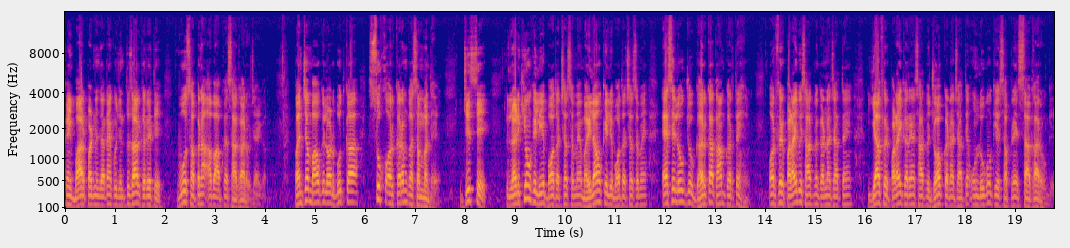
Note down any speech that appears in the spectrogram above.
कहीं बाहर पढ़ने जाना है, कुछ इंतज़ार कर रहे थे, वो सपना अब आपका साकार हो जाएगा। पंचम भाव के लॉर्ड बुद्ध का सुख और कर्म का संबंध है, जिससे लड़कियों के लिए बहुत अच्छा समय महिलाओं के लिए बहुत अच्छा समय ऐसे लोग जो घर का काम करते हैं और फिर पढ़ाई भी साथ में करना चाहते हैं, या फिर पढ़ाई कर रहे हैं, साथ में जॉब करना चाहते हैं, उन लोगों के सपने साकार होंगे।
